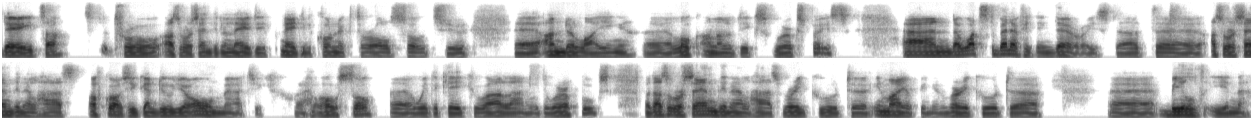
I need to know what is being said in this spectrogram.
data through Azure Sentinel native, native connector also to uh, underlying uh, log analytics workspace. And uh, what's the benefit in there is that uh, Azure Sentinel has, of course, you can do your own magic uh, also uh, with the KQL and with the workbooks, but Azure Sentinel has very good, in my opinion, very good built-in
